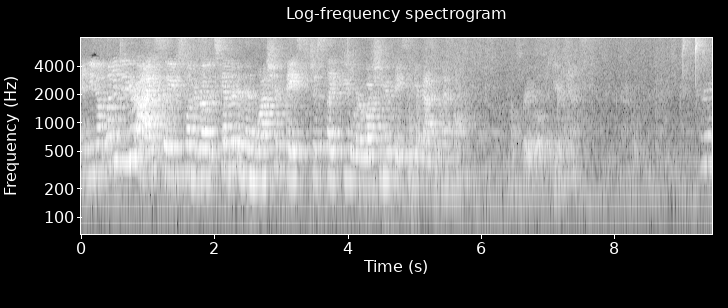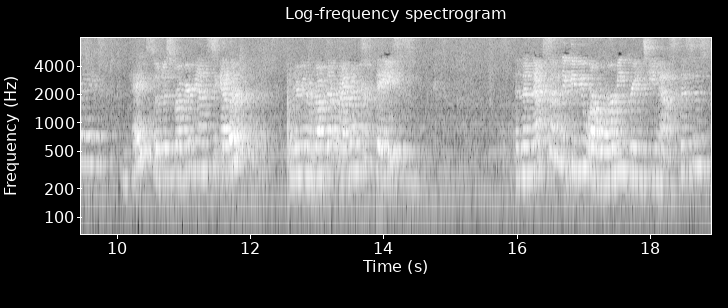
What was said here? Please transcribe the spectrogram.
And you don't want to do your eyes, so you just want to rub it together and then wash your face just like you were washing your face in your bathroom at home. I'll spray both of your hands. Spray. Okay, so just rub your hands together, and you're going to rub that right on your face. And then next I'm going to give you our warming green tea mask. This is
